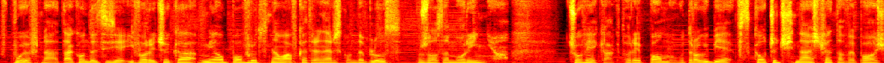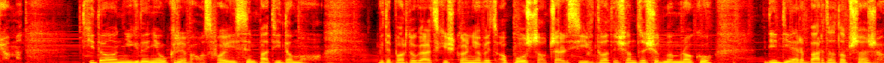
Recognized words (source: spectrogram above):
Wpływ na taką decyzję Iworyjczyka miał powrót na ławkę trenerską The Blues Jose Mourinho. Człowieka, który pomógł Drogbie wskoczyć na światowy poziom. Tito nigdy nie ukrywał swojej sympatii do Mu. Gdy portugalski szkoleniowiec opuszczał Chelsea w 2007 roku, Didier bardzo to przeżył.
